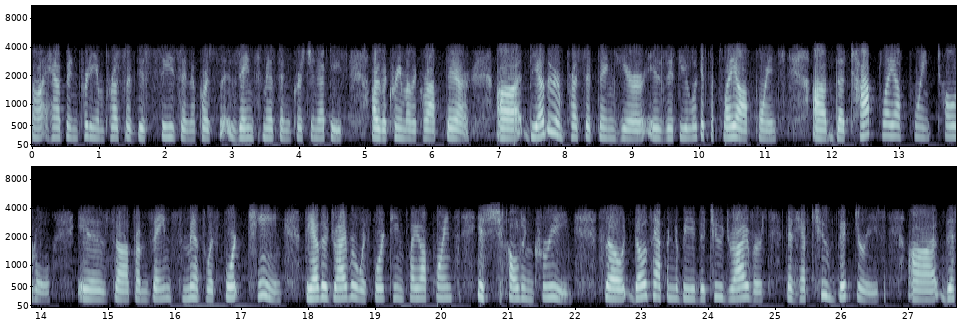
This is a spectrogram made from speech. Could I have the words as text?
uh, have been pretty impressive this season. Of course, Zane Smith and Christian Eckes are the cream of the crop there. Uh, the other impressive thing here is if you look at the playoff points, uh, the top playoff point total is uh, from Zane Smith with 14. The other driver with 14 playoff points is Sheldon Creed. So those happen to be the two drivers that have two victories uh, this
